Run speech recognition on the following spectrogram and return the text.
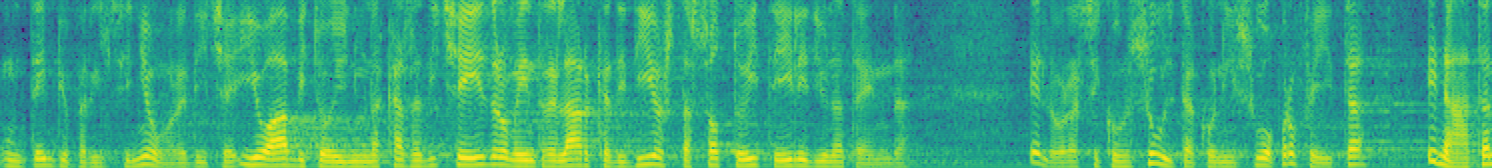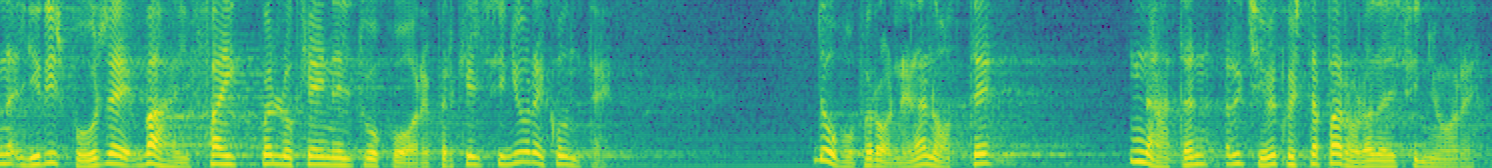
un tempio per il Signore. Dice, io abito in una casa di cedro mentre l'arca di Dio sta sotto i teli di una tenda. E allora si consulta con il suo profeta e Nathan gli rispose, vai, fai quello che hai nel tuo cuore, perché il Signore è con te. Dopo però, nella notte, Nathan riceve questa parola dal Signore.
